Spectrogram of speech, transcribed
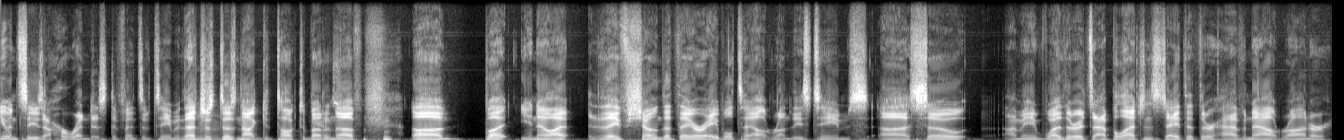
UNC is a horrendous defensive team, and that just does not get talked about enough. um, but, you know, I they've shown that they are able to outrun these teams. Uh, so, I mean, whether it's Appalachian State that they're having to outrun or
